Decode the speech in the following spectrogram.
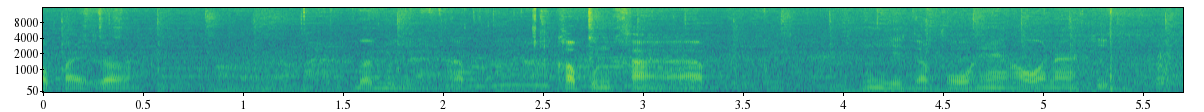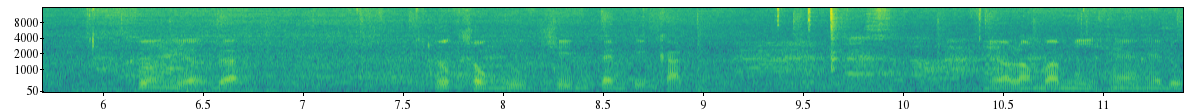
ต่อไปก็บะหมี่ครับ ขอบคุณครับนี่เย็นตาโฟแห้งเขาก็น่ากิน เครื่องเยอะด้วย ลูกชงลูกชิ้นเต็มพิกัด เดี๋ยวลองบะหมี่แห้งให้ดู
